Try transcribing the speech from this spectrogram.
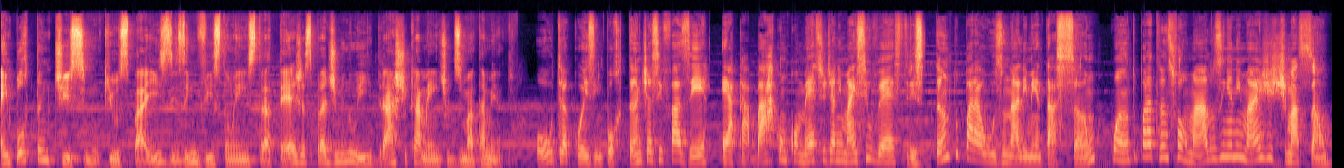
É importantíssimo que os países invistam em estratégias para diminuir drasticamente o desmatamento. Outra coisa importante a se fazer é acabar com o comércio de animais silvestres, tanto para uso na alimentação quanto para transformá-los em animais de estimação.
